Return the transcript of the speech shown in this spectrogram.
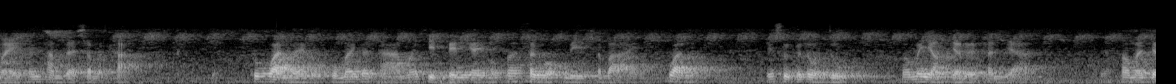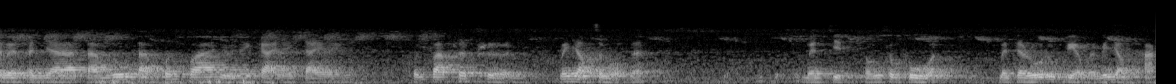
หม่ ๆ ท่านทำแต่สมถะทุกวันเลยหลวงปู่มั่นก็ถามว่าจิตเป็นไงบอกว่าสงบดีสบายทุกวันในสุดก็โดนดุเพราะไม่ยอมเจริญปัญญาพอมาเจริญปัญญาตามรู้ตามค้นคว้าอยู่ในกายในใจอะไรเงี้ยค้นคว้าเพลิดเพลินไม่ยอมสงบนะเหมือนจิตของชมพูอะ มันจะรู้ลูกเดียวมันไม่ยอมพัก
